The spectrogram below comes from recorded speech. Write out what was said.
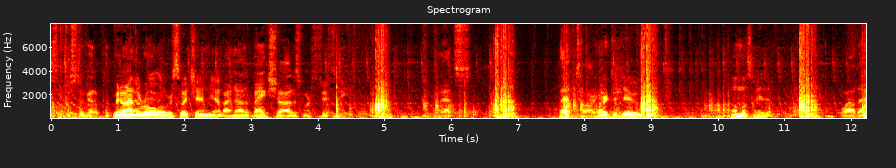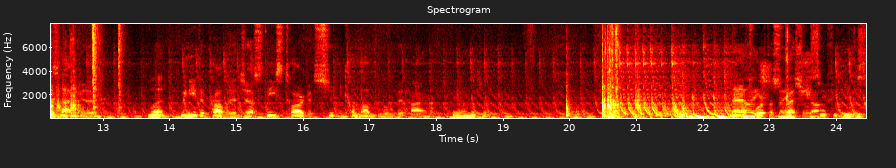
So we still got to put. We don't have the back there. rollover switch in, All yep. right, now the bank shot is worth fifty. And that's that target. Hard to do. Almost made it. Wow, that's not good. What? We need to probably adjust. These targets should come up a little bit higher. Yeah, let me check. That's Nice, worth a special. shot. See if you can just.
